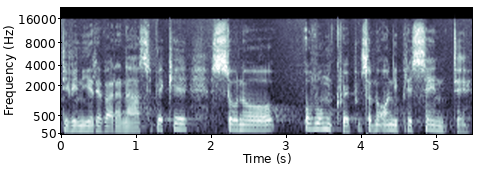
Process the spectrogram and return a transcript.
di venire a Varanasi perché sono ovunque, sono onnipresente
